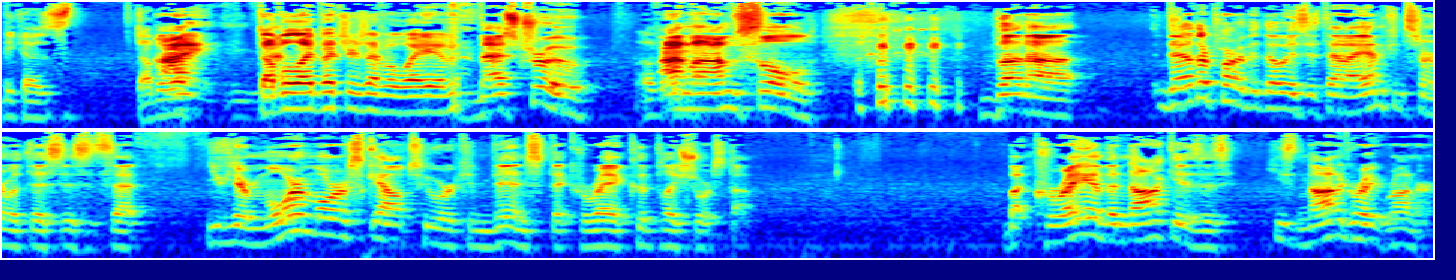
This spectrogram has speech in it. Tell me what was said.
because Double A I- Double A pitchers have a way of. That's true. of I'm I'm sold. But uh, the other part of it, though, is, is that I am concerned with this is, is that you hear more and more scouts who are convinced that Correa could play shortstop. But Correa, the knock is, is he's not a great runner.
